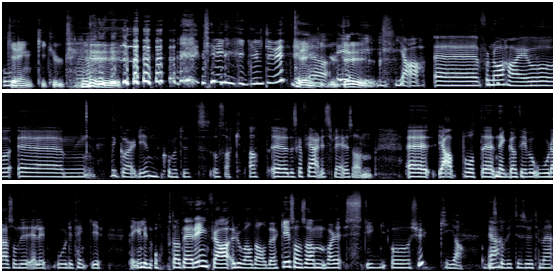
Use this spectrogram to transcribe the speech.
Krenkekultur. Krenkekultur! Krenkekultur. Ja, eh, for nå har jo eh, The Guardian kommet ut og sagt at eh, det skal fjernes flere sånn eh, ja, på en måte negative ord, da, som de, eller ord de tenker trenger en liten oppdatering fra Roald Dahl-bøker, sånn som var det stygg og tjukk? Ja. Og det Ja. skal byttes ut med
